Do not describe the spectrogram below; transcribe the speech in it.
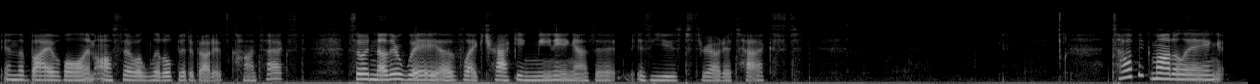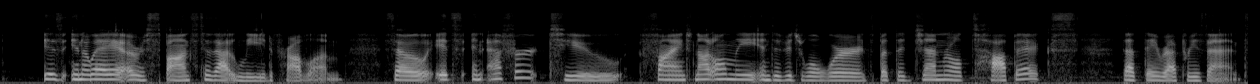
in the Bible and also a little bit about its context. So, another way of like tracking meaning as it is used throughout a text. Topic modeling is in a way a response to that lead problem. So it's an effort to find not only individual words, but the general topics that they represent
